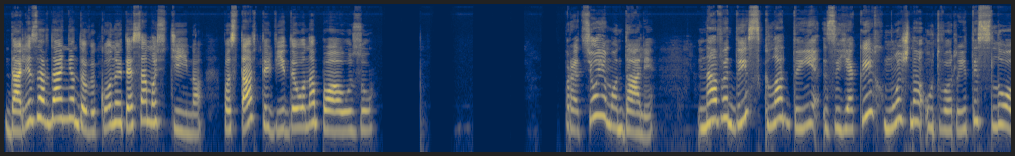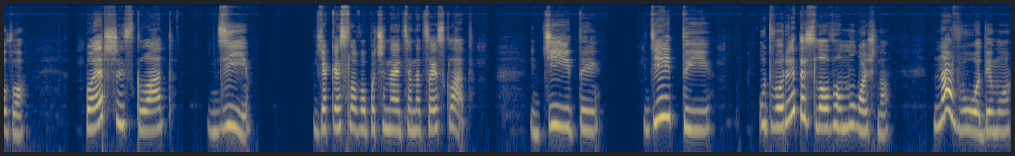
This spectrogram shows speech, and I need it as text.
Далі завдання довиконуйте самостійно. Поставте відео на паузу. Працюємо далі. Наведи склади, з яких можна утворити слово. Перший склад ді. Яке слово починається на цей склад? Діти, дійти. Утворити слово можна. Наводимо.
